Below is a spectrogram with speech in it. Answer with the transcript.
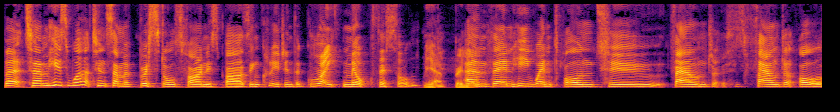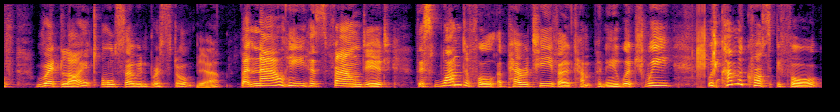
But um, he's worked in some of Bristol's finest bars, including the Great Milk Thistle. Yeah, brilliant. And then he went on to found founder of Red Light, also in Bristol. yeah. But now he has founded this wonderful aperitivo company, which we we've come across before.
